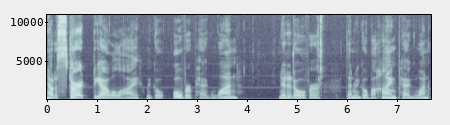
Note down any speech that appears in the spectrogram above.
Now to start the owl eye, we go over peg one, knit it over, then we go behind peg one,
